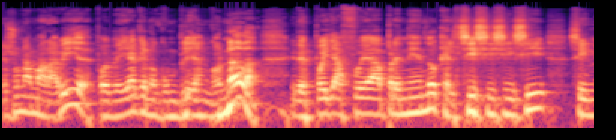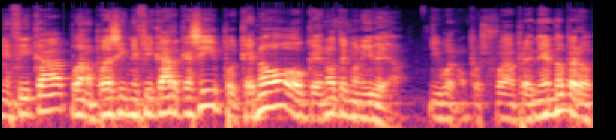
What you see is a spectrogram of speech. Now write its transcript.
es una maravilla. Después veía que no cumplían con nada. Y después ya fue aprendiendo que el sí, sí, sí, sí significa, bueno, puede significar que sí, pues que no, o que no tengo ni idea. Y bueno, pues fue aprendiendo, pero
